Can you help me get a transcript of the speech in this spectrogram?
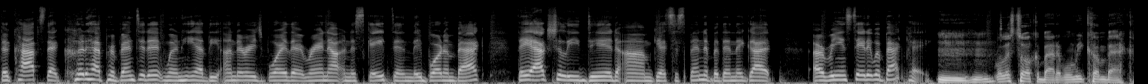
the cops that could have prevented it when he had the underage boy that ran out and escaped and they brought him back, they actually did um, get suspended, but then they got uh, reinstated with back pay. Mm-hmm. Well, let's talk about it when we come back.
